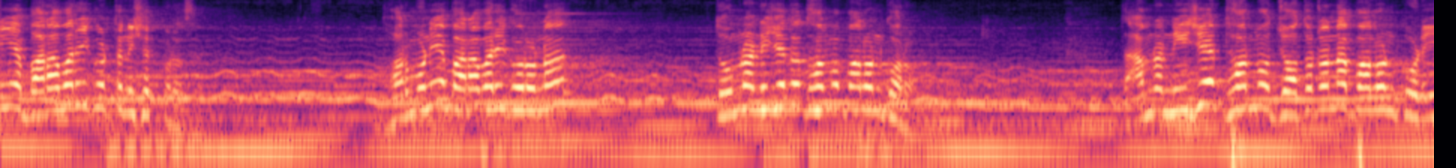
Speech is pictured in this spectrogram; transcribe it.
নিয়ে বাড়াবাড়ি করতে নিষেধ করেছে ধর্ম নিয়ে বাড়াবাড়ি করো না, তোমরা নিজেদের ধর্ম পালন করো। তা আমরা নিজের ধর্ম যতটা না পালন করি,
